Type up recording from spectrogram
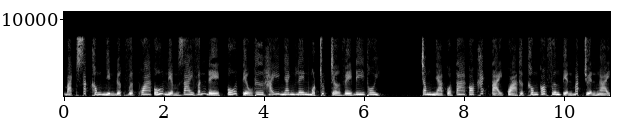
Bạch sắc không nhìn được vượt qua cố niệm dai vấn đề, cố tiểu thư hãy nhanh lên một chút trở về đi thôi. Trong nhà của ta có khách tại quả thực không có phương tiện bắt chuyện ngài.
